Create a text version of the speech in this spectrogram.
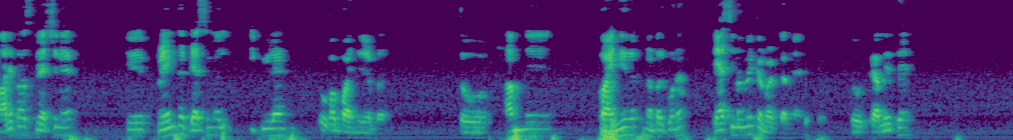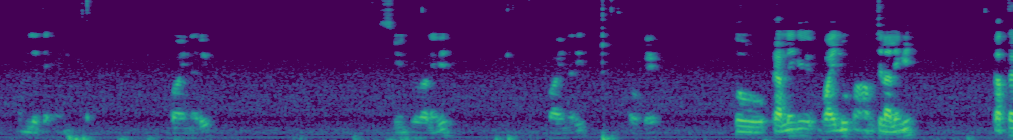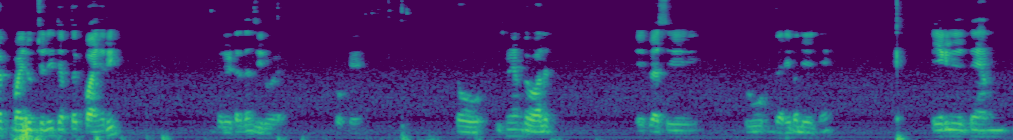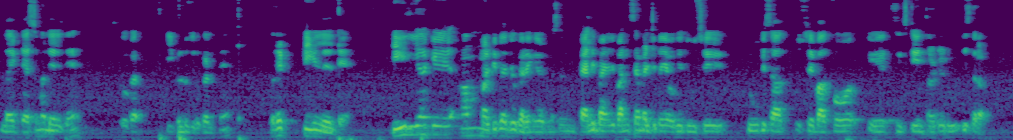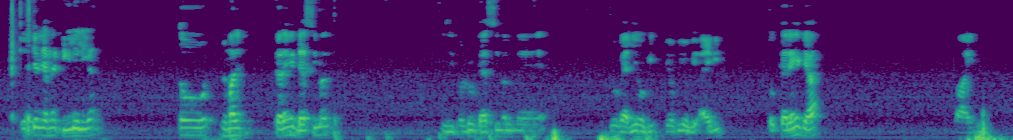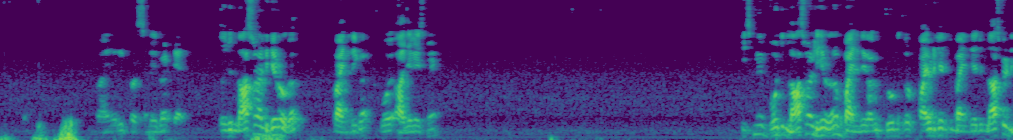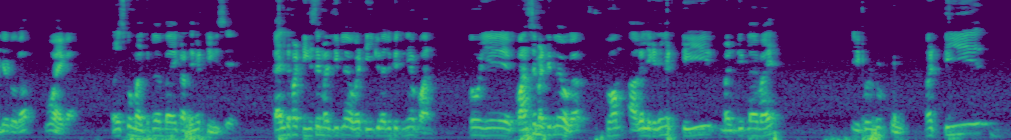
हमारे पास क्वेश्चन है कि print the decimal equivalent of a binary number तो हमने बाइनरी नंबर को ना डेसिमल में कन्वर्ट करना है। तो कर लेते हैं। हम लेते हैं। बाइनरी स्क्रीन लेंगे बाइनरी ओके तो कर लेंगे वाइल लूप हम चला लेंगे। कब तक वाइल लूप चले? जब तक बाइनरी ग्रेटर देन ज़ीरो है। ओके तो इसमें हम करवा लेते एक वैसे हम वेरिएबल ले लेते हैं। एक ले लेते हैं हम लाइक डेसिमल ले लेते हैं। तो कर इक्वल टू ज़ीरो कर देते हैं। और एक टी ले लेते हैं। टी लिया कि हम मल्टीप्लाई जो करेंगे मतलब पहली बाइनरी वन से मल्टीप्लाई होगी, दूसरी टू के साथ, उससे बाद four eight sixteen thirty two इस तरह। तो उसके लिए हमने टी ले लिया। तो हमारे करेंगे decimal is equal to decimal में जो वैल्यू होगी, जो भी होगी, आएगी। तो करेंगे क्या? बाइनरी परसेंटेज बाय टेन तो जो लास्ट वाला डिजिट होगा बाइनरी का, वो आ जाएगा इसमें। इसमें वो जो लास्ट वाला डिजिट होगा बाइनरी का जो मतलब फाइव डिजिट की बाइनरी जो लास्ट वाला डिजिट होगा, वो आएगा। और इसको मल्टीप्लाई बाई कर देंगे टी से। पहली दफ़ा टी से मल्टीप्लाई होगा टी की वैल्यू कितनी है? वन तो ये वन से मल्टीप्लाई होगा तो हम आगे लिख देंगे T multiply by equal to two और टी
